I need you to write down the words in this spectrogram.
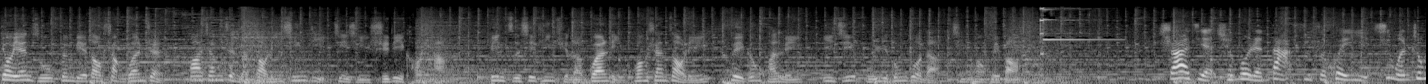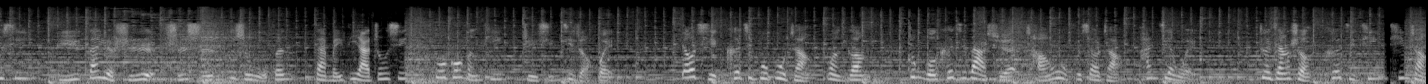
调研组分别到上关镇、花江镇的造林新地进行实地考察，并仔细听取了关岭荒山造林、退耕还林以及抚育工作的情况汇报。十二届全国人大四次会议新闻中心于三月十日十时四十五分在梅地亚中心多功能厅举行记者会，邀请科技部部长万钢、中国科技大学常务副校长潘建伟。浙江省科技厅厅长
